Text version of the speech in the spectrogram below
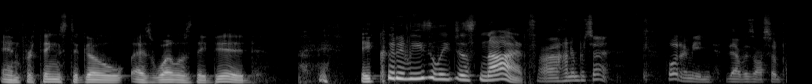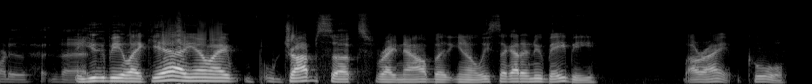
and for things to go as well as they did, it could have easily just not. Hundred percent. Well, I mean, that was also part of the. You could be like, yeah, you know, my job sucks right now, but you know, at least I got a new baby. All right, cool.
